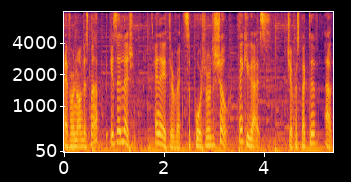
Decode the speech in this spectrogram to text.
Everyone on this map is a legend and a direct supporter of the show. Thank you guys. Geoperspective out.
